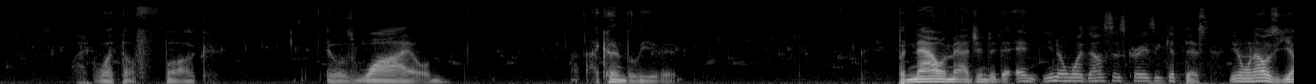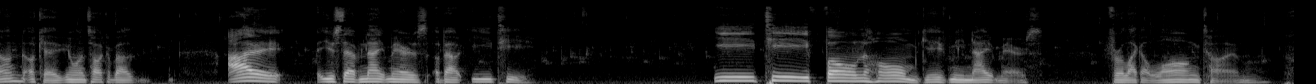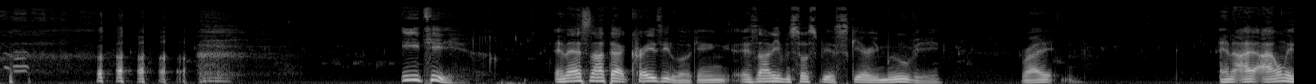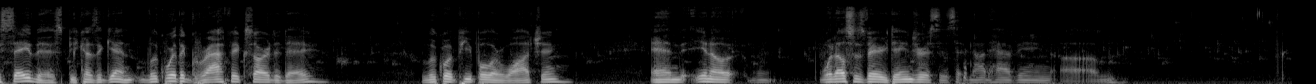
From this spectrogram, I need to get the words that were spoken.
Like what the fuck? It was wild. I couldn't believe it. But now imagine today, and you know what else is crazy? Get this. You know, when I was young, okay, you want to talk about? I used to have nightmares about ET. ET phone home gave me nightmares for like a long time. ET. And that's not that crazy looking. It's not even supposed to be a scary movie, right? And I, I only say this because, again, look where the graphics are today. Look what people are watching. And, you know, what else is very dangerous is not having. Um,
